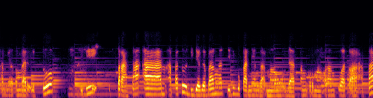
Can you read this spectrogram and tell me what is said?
hamil kembar itu. Hmm. Jadi perasaan apa tuh dijaga banget. Jadi bukannya nggak mau datang ke rumah orang tua atau apa,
